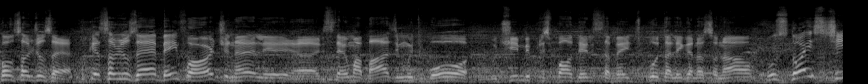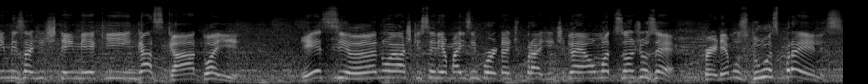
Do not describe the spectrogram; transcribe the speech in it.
com São José. Porque São José é bem forte, né? Ele- eh, eles têm uma base muito boa, o time principal deles também disputa a Liga Nacional. Os dois times a gente tem meio que engasgado aí. Esse ano eu acho que seria mais importante pra gente ganhar uma do São José. Perdemos duas pra eles.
